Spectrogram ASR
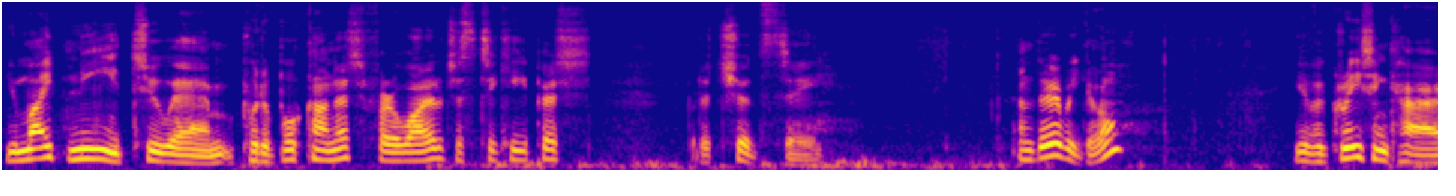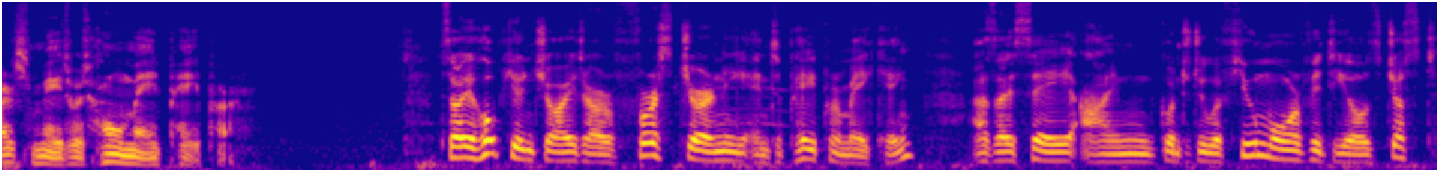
You might need to um, put a book on it for a while just to keep it, but it should stay. And there we go. You have a greeting card made with homemade paper. So I hope you enjoyed our first journey into paper making. As I say, I'm going to do a few more videos just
